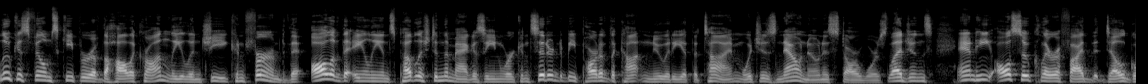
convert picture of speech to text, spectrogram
Lucasfilm's keeper of the holocron, Leland Chee, confirmed that all of the aliens published in the magazine were considered to be part of the continuity at the time, which is now known as Star Wars Legends, and he also clarified that Del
